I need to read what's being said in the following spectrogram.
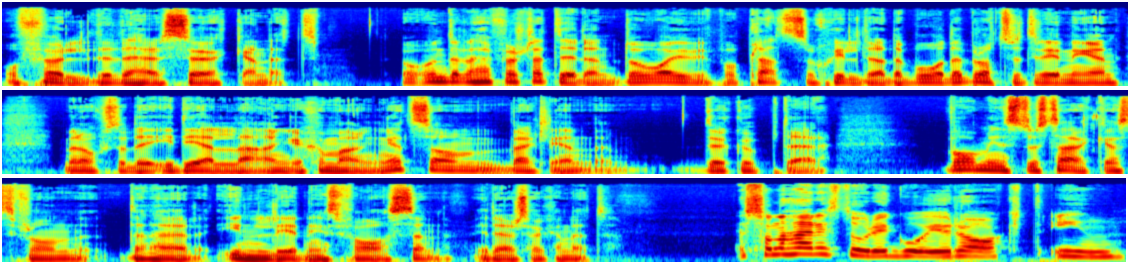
och följde det här sökandet. Och under den här första tiden, då var vi på plats och skildrade både brottsutredningen men också det ideella engagemanget som verkligen dök upp där. Vad minns du starkast från den här inledningsfasen i det här sökandet? Sådana här historier går ju rakt in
